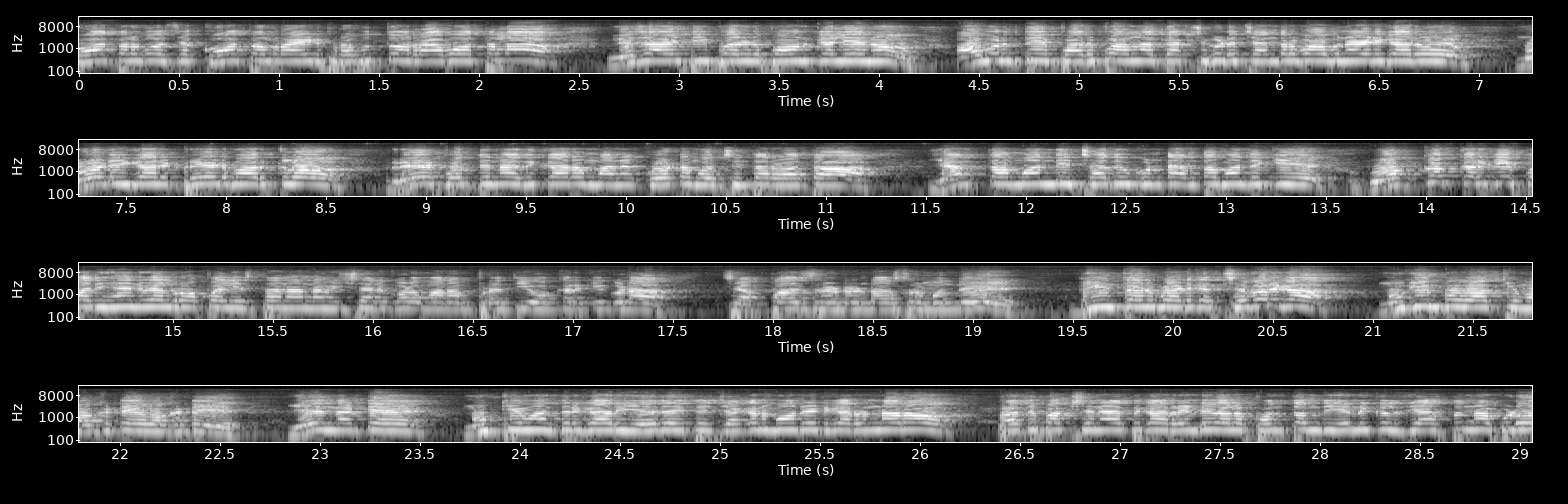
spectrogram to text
కోతలు కోసే కోతలు రాయుడు ప్రభుత్వం రాబోతలా? నిజాయితీ పరుడు పవన్ కళ్యాణ్ అభివృద్ధి పరిపాలన దక్షకుడు చంద్రబాబు నాయుడు గారు మోడీ గారి ట్రేడ్ మార్క్లో రేపొద్దున అధికారం మన కూటమి వచ్చిన తర్వాత ఎంతమంది చదువుకుంటే అంతమందికి ఒక్కొక్కరికి పదిహేను వేల రూపాయలు ఇస్తానన్న విషయాన్ని కూడా మనం ప్రతి ఒక్కరికి కూడా చెప్పాల్సినటువంటి అవసరం ఉంది. దీంతో పాటుగా చివరిగా ముగింపు వాక్యం ఒకటే ఒకటి. ఏంటంటే ముఖ్యమంత్రి గారు ఏదైతే జగన్మోహన్ రెడ్డి గారు ఉన్నారో ప్రతిపక్ష నేతగా రెండు వేల పంతొమ్మిది ఎన్నికలు చేస్తున్నప్పుడు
